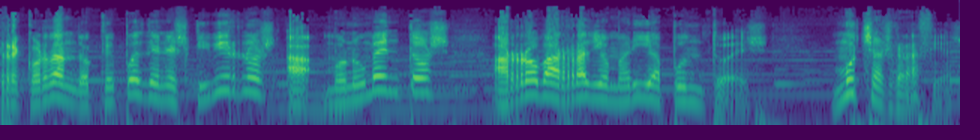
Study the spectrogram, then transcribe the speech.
recordando que pueden escribirnos a monumentos@radiomaria.es. Muchas gracias.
